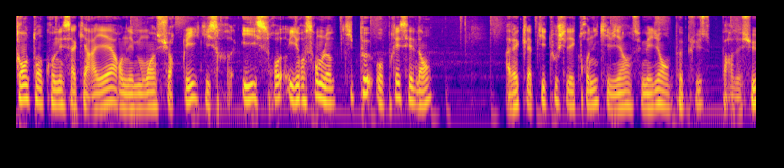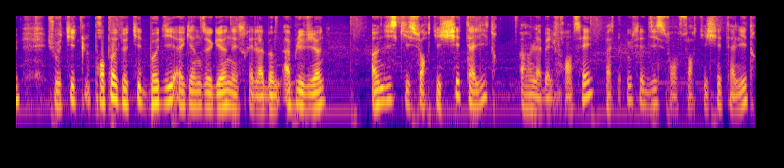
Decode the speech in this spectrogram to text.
quand on connaît sa carrière, on est moins surpris qu'il il, se re- il ressemble un petit peu au précédent, avec la petite touche électronique qui vient se mêlant un peu plus par-dessus. Je vous propose le titre Body Against the Gun, et serait l'album Oblivion, un disque qui est sorti chez Talitre, un label français, parce que tous ces disques sont sortis chez Talitre.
